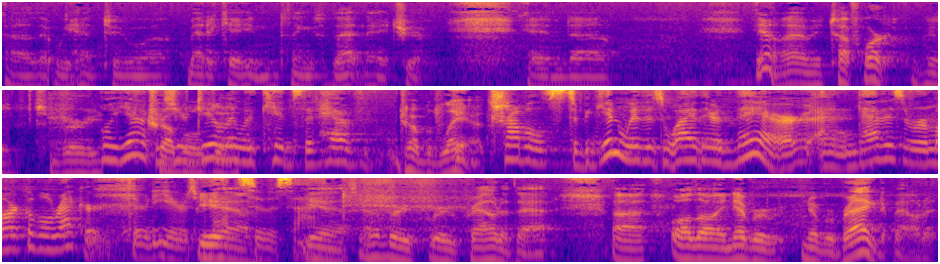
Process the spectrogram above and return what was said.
that we had to medicate and things of that nature. And know, I mean, tough work. Some very well, yeah, because you're dealing uh, with kids that have troubled lads. Troubles to begin with is why they're there, and that is a remarkable record. Thirty years without yeah, suicide. Yes, I'm very very proud of that. Uh, although I never never bragged about it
